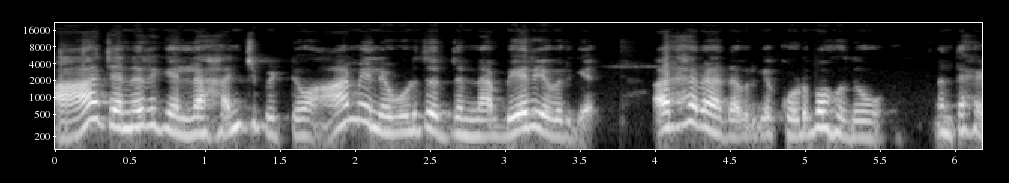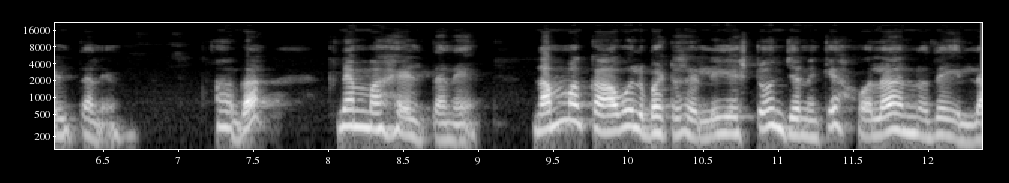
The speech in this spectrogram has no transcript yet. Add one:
ಆ ಜನರಿಗೆಲ್ಲ ಹಂಚಿಬಿಟ್ಟು ಆಮೇಲೆ ಉಳಿದದ್ದನ್ನು ಬೇರೆಯವರಿಗೆ ಅರ್ಹರಾದವರಿಗೆ ಕೊಡಬಹುದು ಅಂತ ಹೇಳ್ತಾನೆ. ಆಗ ನಮ್ಮ ಹೇಳ್ತಾನೆ, ನಮ್ಮ ಕಾವಲು ಭಟರಲ್ಲಿ ಎಷ್ಟೊಂದು ಜನಕ್ಕೆ ಹೊಲ ಅನ್ನೋದೇ ಇಲ್ಲ.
